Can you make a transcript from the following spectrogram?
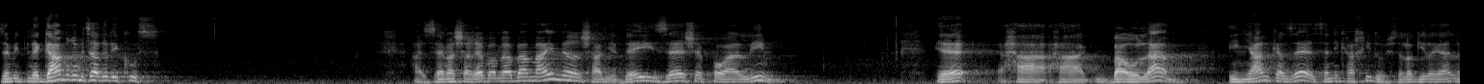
זה לגמרי מצד הליכוס. אז זה מה שהרב אומר במיימר, שעל ידי זה שפועלים בעולם עניין כזה, זה נקרא חידוש, זה לא גילוי הלם.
